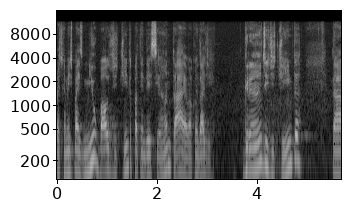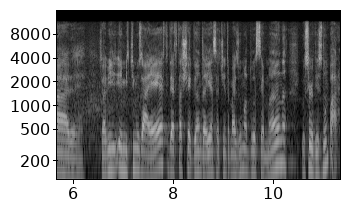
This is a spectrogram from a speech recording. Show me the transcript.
praticamente mais mil baldes de tinta para atender esse ano, tá? É uma quantidade grande de tinta, tá? É, já emitimos a F, deve estar tá chegando aí essa tinta mais uma, duas semanas, e o serviço não para.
